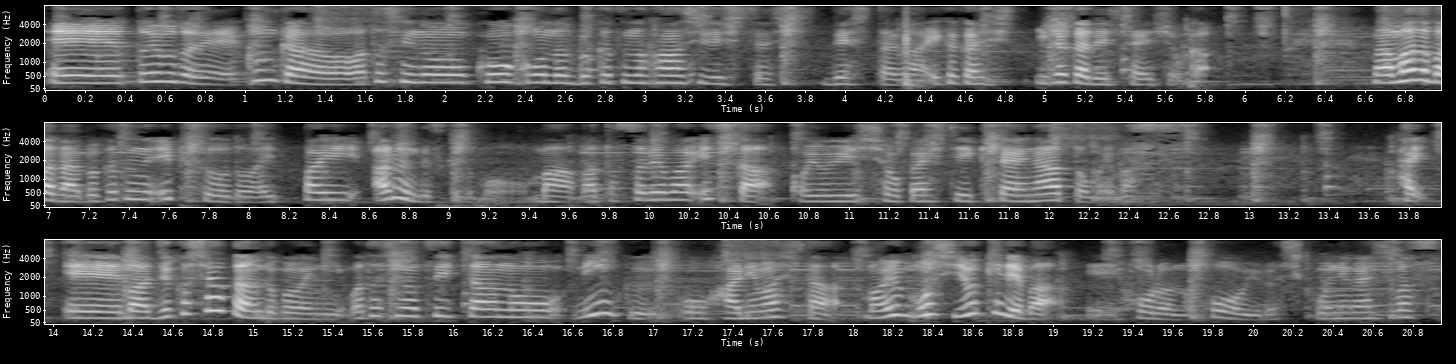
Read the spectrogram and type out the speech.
えー、ということで、今回は私の高校の部活の話でしたでしたが、いかがいかがでしたでしょうか？まあ、まだまだ部活のエピソードはいっぱいあるんですけども、まあ、またそれはいつかおいおい紹介していきたいなと思います。はい。えー、まあ、自己紹介のところに私のツイッターのリンクを貼りました。まあ、もしよければ、えー、フォローの方よろしくお願いします。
